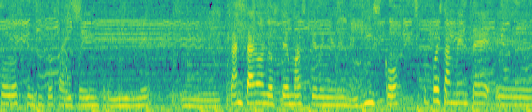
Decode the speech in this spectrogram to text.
todos juntitos ahí fue increíble. Eh, cantaron los temas que venían en el disco. Supuestamente eh,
